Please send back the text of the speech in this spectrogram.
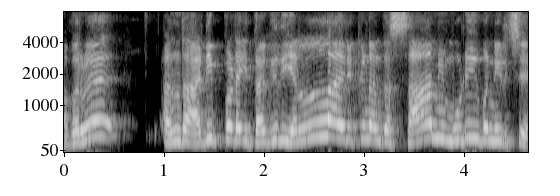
அவர் அந்த அடிப்படை தகுதி எல்லாம் இருக்குன்னு அந்த சாமி முடிவு பண்ணிருச்சு.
